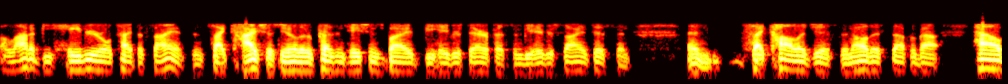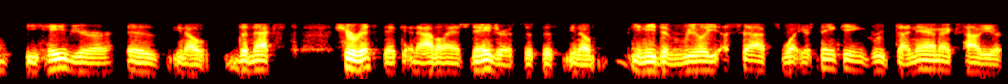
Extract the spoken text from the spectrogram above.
a lot of behavioral type of science and psychiatrists. You know, there are presentations by behavior therapists and behavior scientists and and psychologists and all this stuff about how behavior is, you know, the next heuristic in avalanche danger. It's just this, you know, you need to really assess what you're thinking, group dynamics, how you're,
